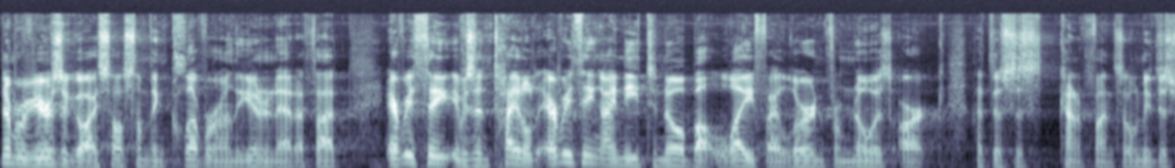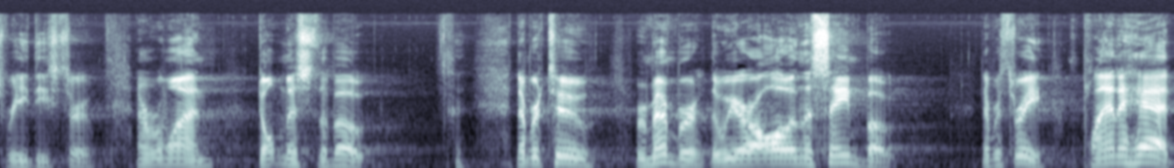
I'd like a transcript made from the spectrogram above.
A number of years ago, I saw something clever on the internet. I thought everything, it was entitled Everything I Need to Know About Life I Learned from Noah's Ark. I thought this is kind of fun, so let me just read these through. Number one, don't miss the boat. Number two, remember that we are all in the same boat. Number three, plan ahead.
